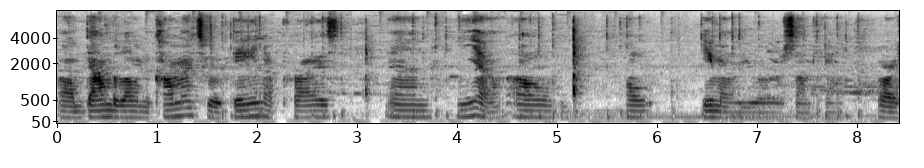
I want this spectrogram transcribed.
um, down below in the comments will gain a prize. And yeah, I'll I'll email you or something, or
